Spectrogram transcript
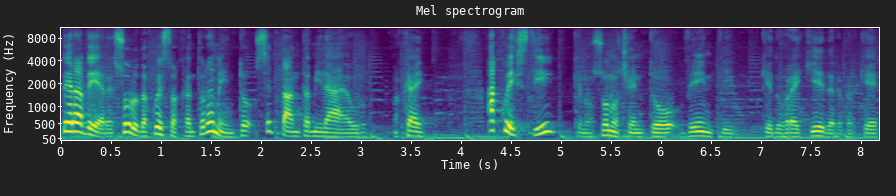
per avere solo da questo accantonamento 70.000 euro. Ok? A questi, che non sono 120 che dovrei chiedere perché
